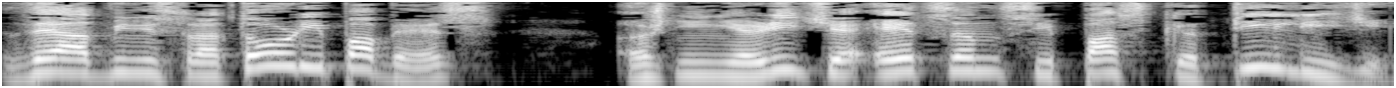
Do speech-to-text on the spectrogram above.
Dhe administratori i pabesë është një njeri që ecën sipas këtij ligji.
